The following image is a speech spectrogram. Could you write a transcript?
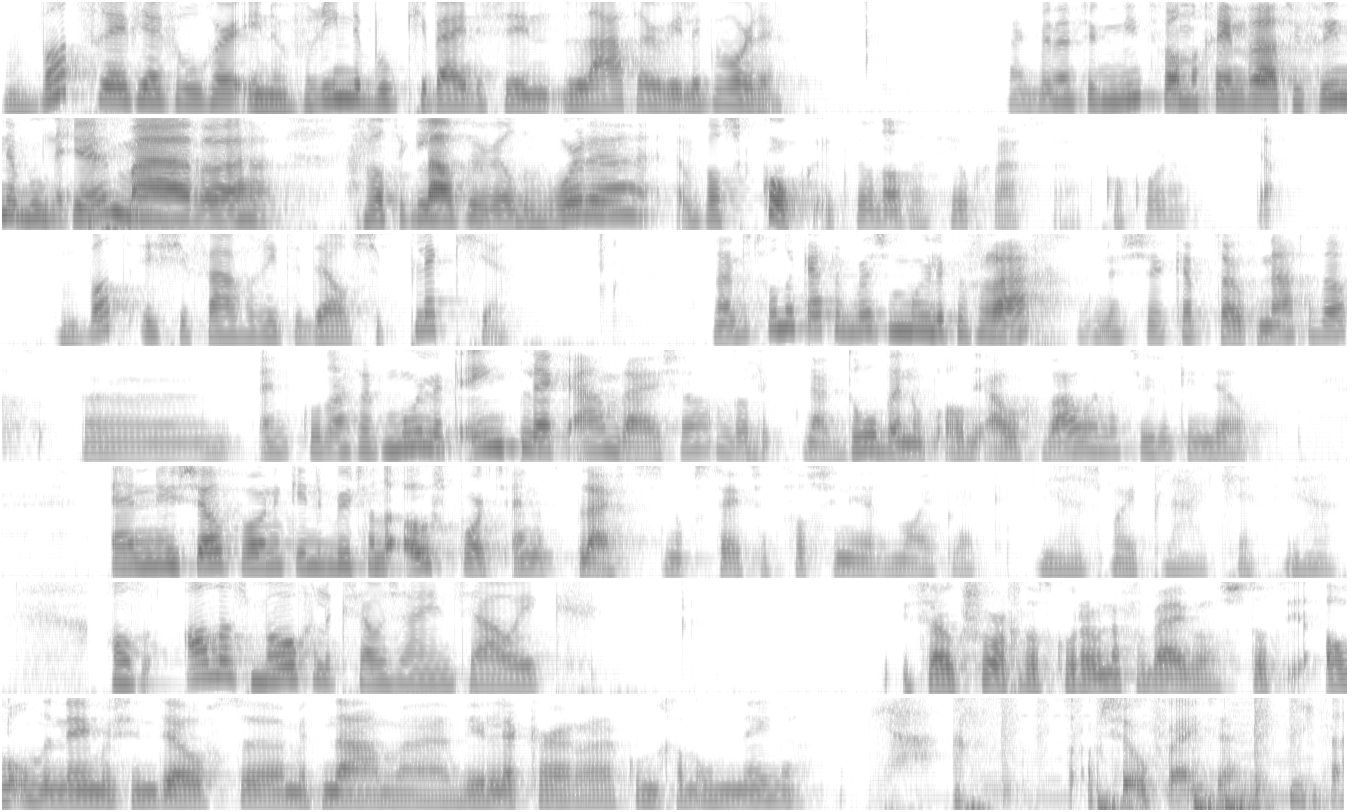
Wat schreef jij vroeger in een vriendenboekje bij de zin later wil ik worden? Nou, ik ben natuurlijk niet van de generatie vriendenboekje, maar uh, wat ik later wilde worden was kok. Ik wilde altijd heel graag uh, kok worden. Ja. Wat is je favoriete Delftse plekje? Nou, dat vond ik eigenlijk best een moeilijke vraag. Dus ik heb erover nagedacht. Uh, en kon eigenlijk moeilijk één plek aanwijzen, omdat ik nou, dol ben op al die oude gebouwen natuurlijk in Delft. En nu zelf woon ik in de buurt van de Oostpoort en het blijft nog steeds een fascinerend mooie plek. Ja, dat is een mooi plaatje. Ja. Als alles mogelijk zou zijn, zou ik. Zou ik zorgen dat corona voorbij was. Dat alle ondernemers in Delft uh, met name weer lekker uh, konden gaan ondernemen. Ja. Dat zou zo fijn zijn. Ja.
